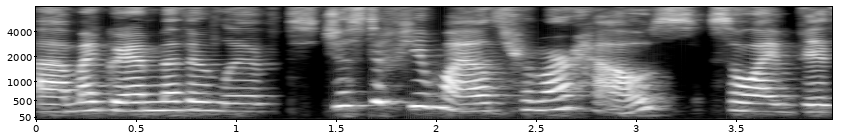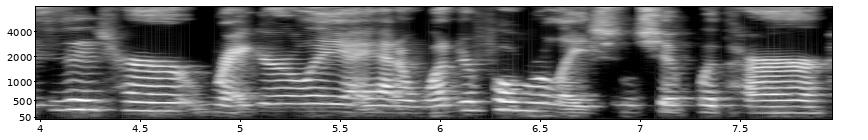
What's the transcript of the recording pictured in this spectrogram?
uh, my grandmother lived just a few miles from our house. So I visited her regularly. I had a wonderful relationship with her.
